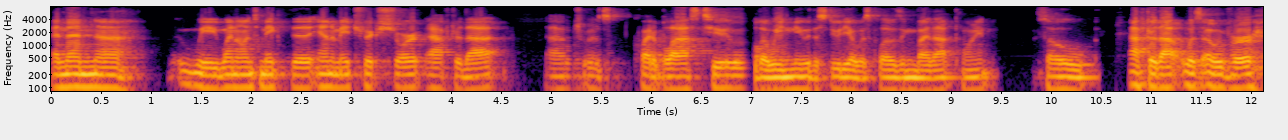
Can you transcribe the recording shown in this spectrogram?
and then uh, we went on to make the Animatrix short after that, uh, which was quite a blast too. Although we knew the studio was closing by that point, so after that was over,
